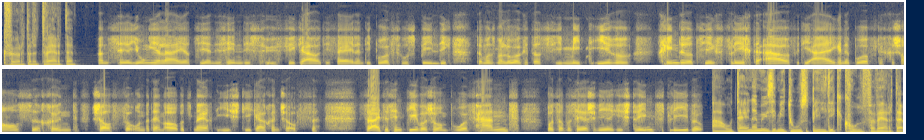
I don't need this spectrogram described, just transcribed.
gefördert werden. Wenn es sehr junge Alleinerziehende sind, ist häufig auch die fehlende Berufsausbildung. Da muss man schauen, dass sie mit ihrer Kindererziehungspflichten auch für die eigenen beruflichen Chancen können schaffen und an dem Arbeitsmarkt Einstieg auch können schaffen. Das Zweite sind die, die schon einen Beruf haben, wo es aber sehr schwierig ist, drin zu bleiben. Auch denen müsse mit Ausbildung geholfen werden.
